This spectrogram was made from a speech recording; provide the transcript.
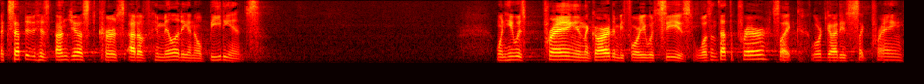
accepted his unjust curse out of humility and obedience. When he was praying in the garden before he was seized, wasn't that the prayer? It's like, Lord God, he's just like praying,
